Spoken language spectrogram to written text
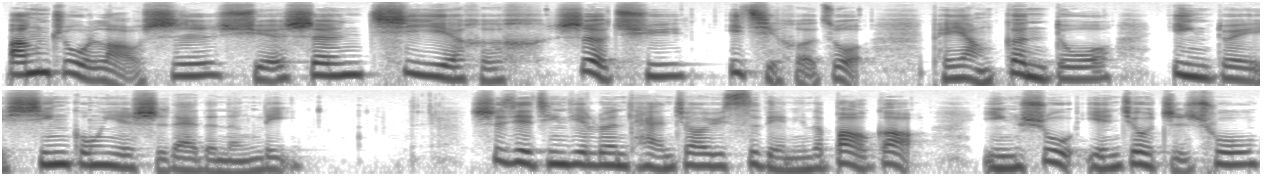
帮助老师、学生、企业和社区一起合作，培养更多应对新工业时代的能力。世界经济论坛教育四点零的报告引述研究指出，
